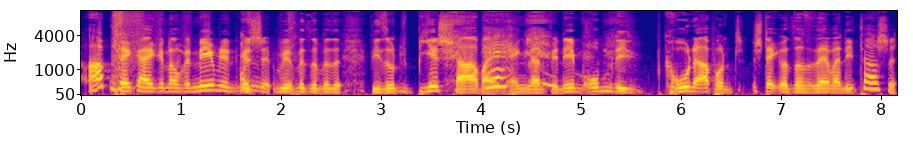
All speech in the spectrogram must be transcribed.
ab, der geil, genau. Wir nehmen den, Also- wir, wir, wir, wie so ein Bierschaber in England. Wir nehmen oben die Krone ab und stecken uns das selber in die Tasche.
